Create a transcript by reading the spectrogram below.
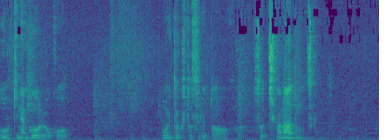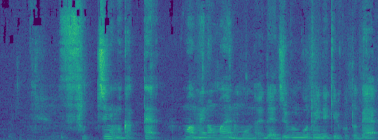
大きなゴールをこう置いとくとするとそっちかなと思うんですけど。そっちに向かってまあ目の前の問題で自分ごとにできることで、え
